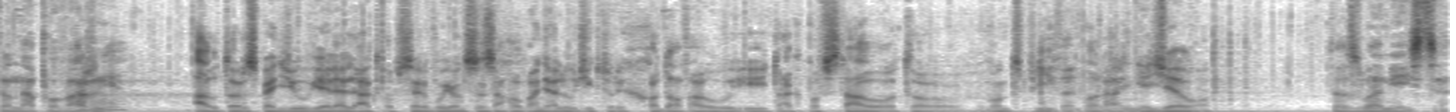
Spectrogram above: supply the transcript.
To na poważnie? Autor spędził wiele lat obserwując zachowania ludzi, których hodował i tak powstało to wątpliwe moralnie dzieło. To złe miejsce.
